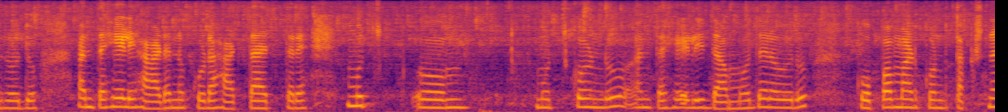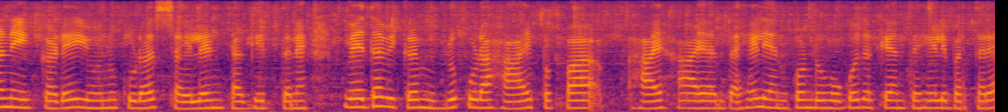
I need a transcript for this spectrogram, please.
ಇರೋದು ಅಂತ ಹೇಳಿ ಹಾಡನ್ನು ಕೂಡ ಹಾಡ್ತಾ ಇರ್ತಾರೆ. ಮುಚ್ ಮುಚ್ಕೊಂಡು ಅಂತ ಹೇಳಿ ದಾಮೋದರ್ ಅವರು ಕೋಪ ಮಾಡಿಕೊಂಡು ತಕ್ಷಣವೇ ಈ ಕಡೆ ಇವನು ಕೂಡ ಸೈಲೆಂಟಾಗಿರ್ತಾನೆ ವೇದ ವಿಕ್ರಮ್ ಇಬ್ಬರು ಕೂಡ ಹಾಯ್ ಪಪ್ಪ ಹಾಯ್ ಹಾಯ್ ಅಂತ ಹೇಳಿ ಅಂದ್ಕೊಂಡು ಹೋಗೋದಕ್ಕೆ ಅಂತ ಹೇಳಿ ಬರ್ತಾರೆ.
